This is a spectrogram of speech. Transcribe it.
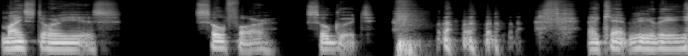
my story is so far so good. I can't really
